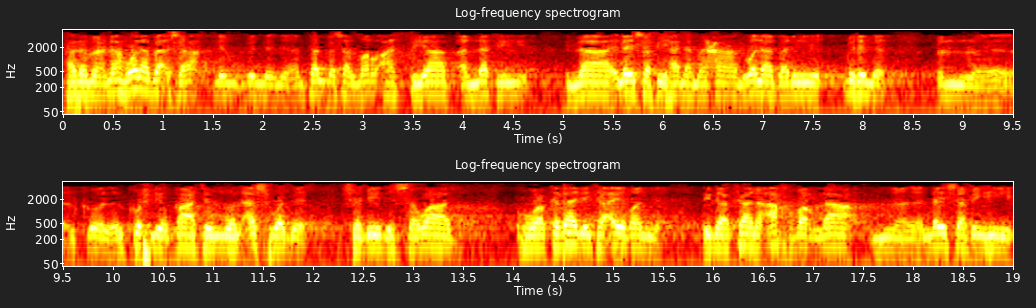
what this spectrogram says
هذا معناه. ولا بأس أن تلبس المرأة الثياب التي لا ليس فيها لمعان ولا بريق مثل الكحل القاتم والأسود شديد السواد. وكذلك أيضا إذا كان أخضر لا ليس فيه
